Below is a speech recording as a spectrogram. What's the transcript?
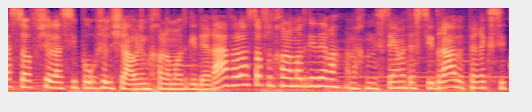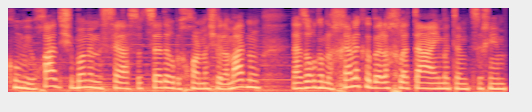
זה הסוף של הסיפור של שאול עם חלומות גדרה, אבל לא הסוף של חלומות גדרה. אנחנו נסיים את הסדרה בפרק סיכום מיוחד, שבו ננסה לעשות סדר בכל מה שלמדנו, לעזור גם לכם לקבל החלטה אם אתם צריכים,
